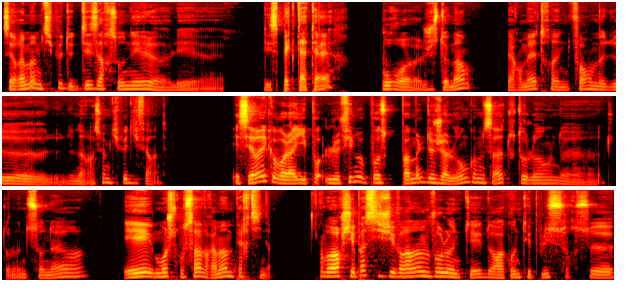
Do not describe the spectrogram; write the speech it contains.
c'est vraiment un petit peu de désarçonner euh, les des spectateurs pour euh, justement permettre une forme de, narration un petit peu différente. Et c'est vrai que voilà, le film pose pas mal de jalons comme ça tout au long de, tout au long de son œuvre. Et moi je trouve ça vraiment pertinent. Bon alors je sais pas si j'ai vraiment volonté de raconter plus sur ce...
